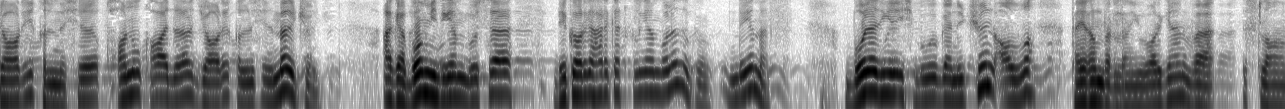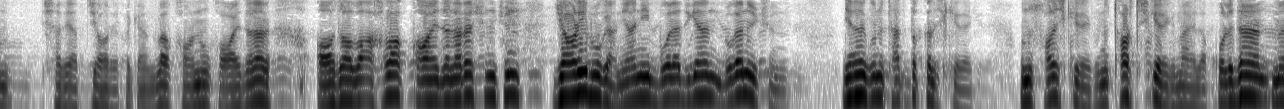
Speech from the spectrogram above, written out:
joriy qilinishi qonun qoidalar joriy qilinishi nima uchun? Agar bo'lmaydigan bo'lsa bekorga harakat qilgan bo'ladiku unday emas. Bo'ladigan ish bo'lgani uchun olloh payg'ambarlarni yuborgan va islom shariat joriy qilgan va qonun qoidalar odob va axloq qoidalari shuning uchun joriy bo'lgan ya'ni bo'ladigan bo'lgani uchun. Demak uni tadbiq qilish kerak uni solish kerak uni tortish kerak mayli. Qo'lidanmi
